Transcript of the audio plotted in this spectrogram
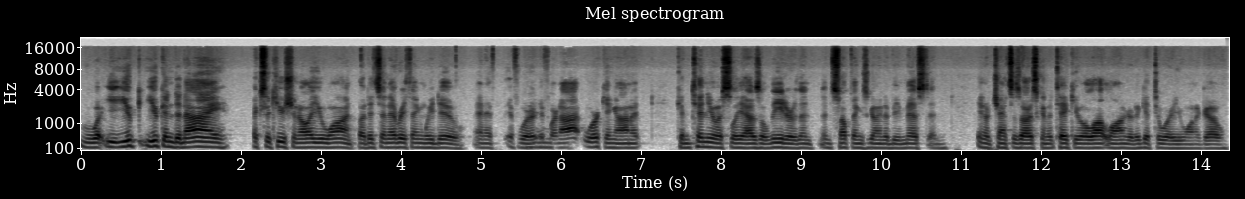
what you you can deny execution all you want, but it's in everything we do. And if, if we're mm-hmm. if we're not working on it continuously as a leader, then then something's going to be missed. And you know, chances are it's going to take you a lot longer to get to where you want to go.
